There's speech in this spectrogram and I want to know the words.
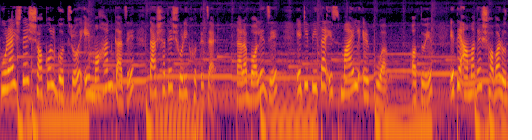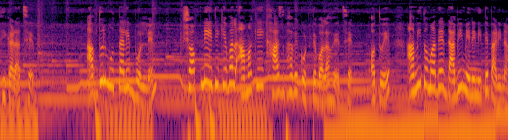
কুরাইশদের সকল গোত্র এই মহান কাজে তার সাথে শরিক হতে চায়। তারা বলে যে, এটি পিতা ইসমাইল এর কুয়া, অতএব এতে আমাদের সবার অধিকার আছে। আব্দুল মুতালিব বললেন, স্বপ্নে এটি কেবল আমাকেই খাসভাবে করতে বলা হয়েছে, অতএব আমি তোমাদের দাবি মেনে নিতে পারি না।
